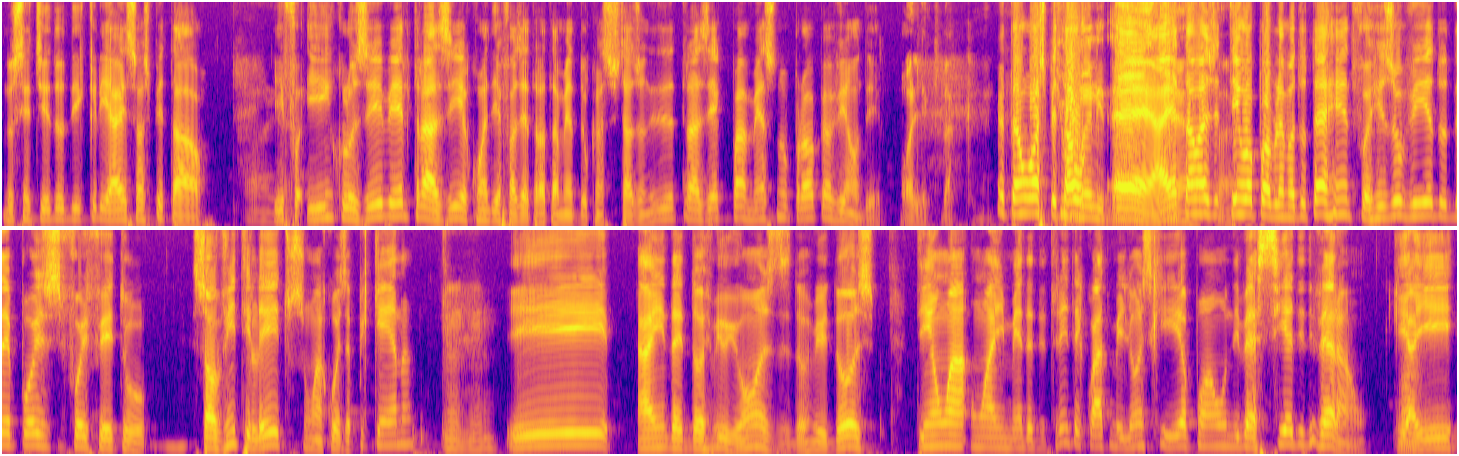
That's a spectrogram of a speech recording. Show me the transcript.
no sentido de criar esse hospital. E, foi, e, inclusive, ele trazia, quando ia fazer tratamento do câncer nos Estados Unidos, ele trazia equipamentos no próprio avião dele. Olha que bacana. Então, o hospital. é, aí né, então a gente tem o problema do terreno, foi resolvido, depois foi feito só 20 leitos, uma coisa pequena. Uhum. E ainda em 2011, 2012, tinha uma, uma emenda de 34 milhões que ia para uma universidade de verão que uhum. aí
